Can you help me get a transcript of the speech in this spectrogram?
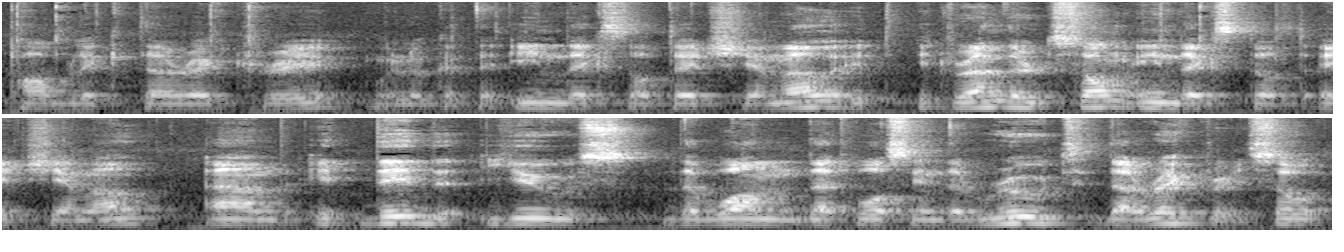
public directory, we look at the index.html, it, it rendered some index.html and it did use the one that was in the root directory. So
